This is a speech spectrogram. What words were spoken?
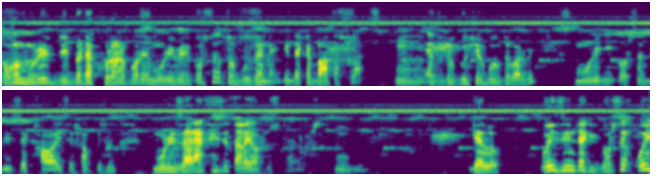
তখন মুড়ির ডিব্বাটা খোলার পরে মুড়ি বের করছে তো বুঝে নাই কিন্তু একটা বাতাস লাগছে। এতটুকু সে বলতে পারবে মুড়ি কি করছে দিচ্ছে খাওয়াইছে সবকিছু। মুড়ি যারা খাইছে তারাই অসুস্থ হয়ে গেল। ওই দিনটা কি করছে ওই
